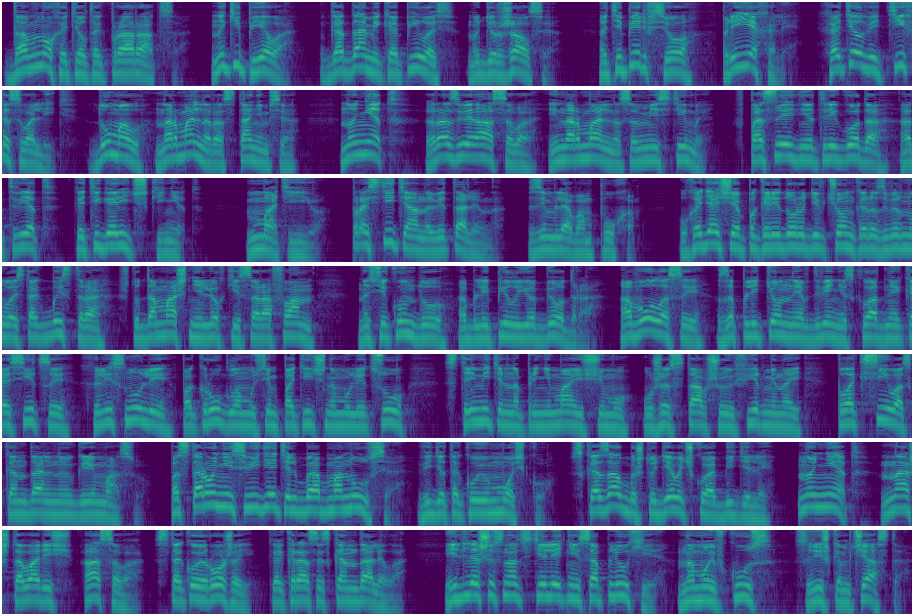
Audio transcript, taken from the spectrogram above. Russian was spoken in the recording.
Давно хотел так проораться. Накипело. Годами копилось, но держался. А теперь все. Приехали. Хотел ведь тихо свалить. Думал, нормально расстанемся. Но нет, Разве Асова и нормально совместимы? В последние три года ответ категорически нет. Мать ее. Простите, Анна Витальевна, земля вам пухом. Уходящая по коридору девчонка развернулась так быстро, что домашний легкий сарафан на секунду облепил ее бедра, а волосы, заплетенные в две нескладные косицы, хлестнули по круглому симпатичному лицу – стремительно принимающему уже ставшую фирменной плаксиво-скандальную гримасу. Посторонний свидетель бы обманулся, видя такую моську. Сказал бы, что девочку обидели. Но нет, наш товарищ Асова с такой рожей как раз и скандалила. И для шестнадцатилетней соплюхи, на мой вкус, слишком часто.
